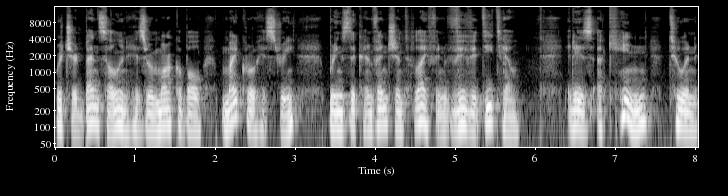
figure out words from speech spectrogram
Richard Bensel, in his remarkable microhistory, brings the convention to life in vivid detail. It is akin to an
